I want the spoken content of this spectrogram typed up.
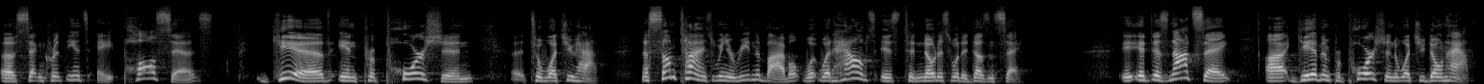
of 2 Corinthians 8, Paul says, "Give in proportion uh, to what you have." Now, sometimes when you're reading the Bible, what, what helps is to notice what it doesn't say. It, it does not say, uh, give in proportion to what you don't have.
